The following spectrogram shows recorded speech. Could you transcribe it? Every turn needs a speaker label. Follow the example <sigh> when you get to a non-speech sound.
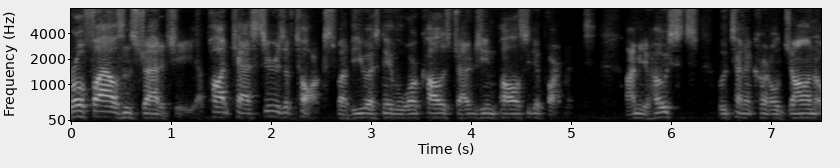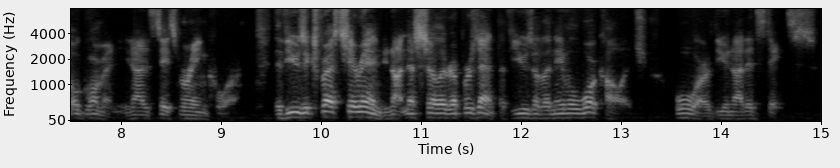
Speaker 1: Profiles and Strategy, a podcast series of talks by the U.S. Naval War College Strategy and Policy Department. I'm your host, Lieutenant Colonel Jon O'Gorman, United States Marine Corps. The views expressed herein do not necessarily represent the views of the Naval War College or the United States.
